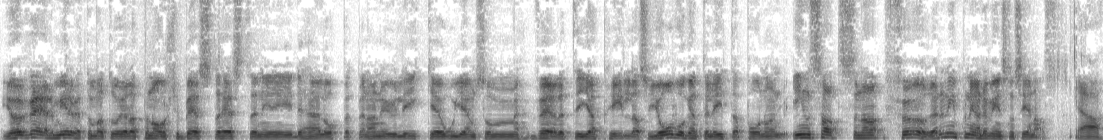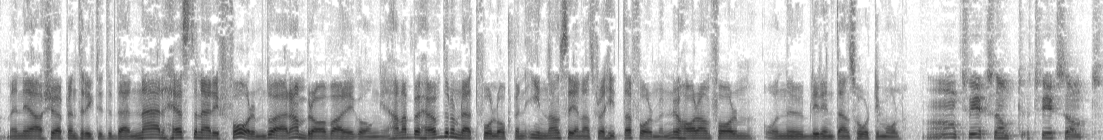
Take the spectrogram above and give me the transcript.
Jag är väl medveten om att Royal Apanage är bästa hästen i det här loppet men han är ju lika ojämn som vädret i april. Alltså jag vågar inte lita på honom. Insatserna före den imponerande vinsten senast. Ja, men jag köper inte riktigt det där. När hästen är i form, då är han bra varje gång. Han har behövde de där två loppen innan senast för att hitta formen. Nu har han form och nu blir det inte ens hårt i mål. Mm, tveksamt, tveksamt.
